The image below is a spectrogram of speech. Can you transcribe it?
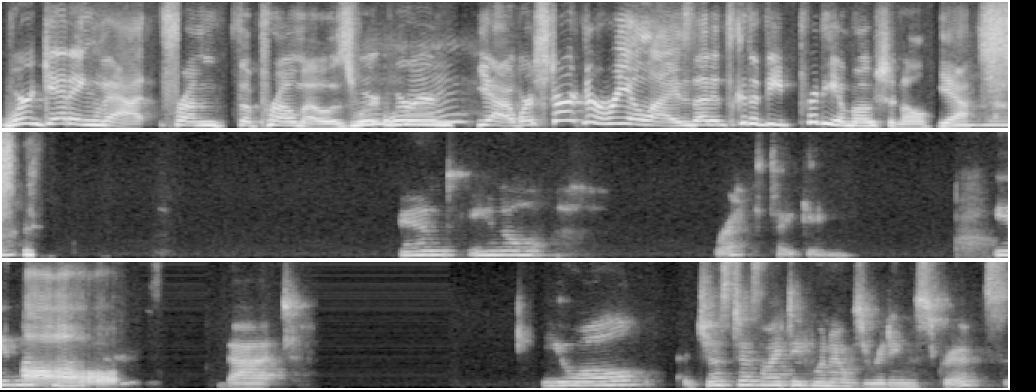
We're getting that from the promos. We're, we're Mhm. yeah, we're starting to realize that it's going to be pretty emotional. Yeah. Mhm. And, you know, breathtaking. In the Oh. context that you all, just as I did when I was reading the scripts,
